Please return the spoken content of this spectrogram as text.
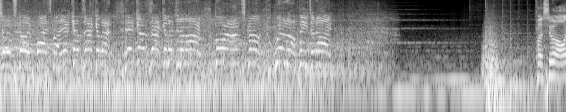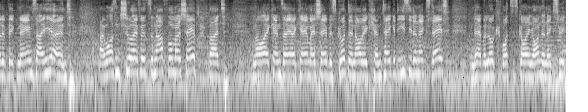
Mitchelton Scott fine spot. Here comes Ackermann. Here comes Ackermann to the line. Bora Hansgrohe will not be denied. For sure, all the big names are here, and I wasn't sure if it's enough for my shape, but now I can say, okay, my shape is good, and now we can take it easy the next days and have a look what's going on the next week.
